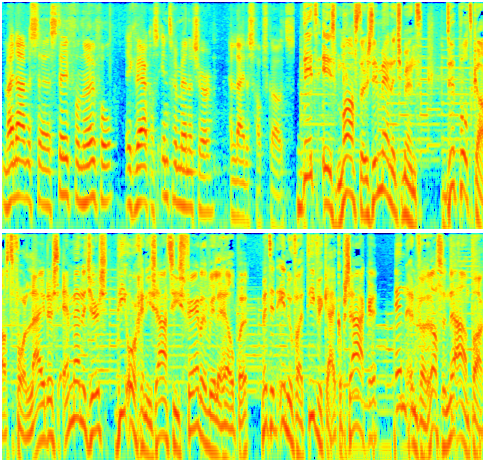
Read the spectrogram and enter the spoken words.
Mijn naam is uh, Steven van Heuvel. Ik werk als interim manager en leiderschapscoach. Dit is Masters in Management, de podcast voor leiders en managers die organisaties verder willen helpen met een innovatieve kijk op zaken en een verrassende aanpak.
